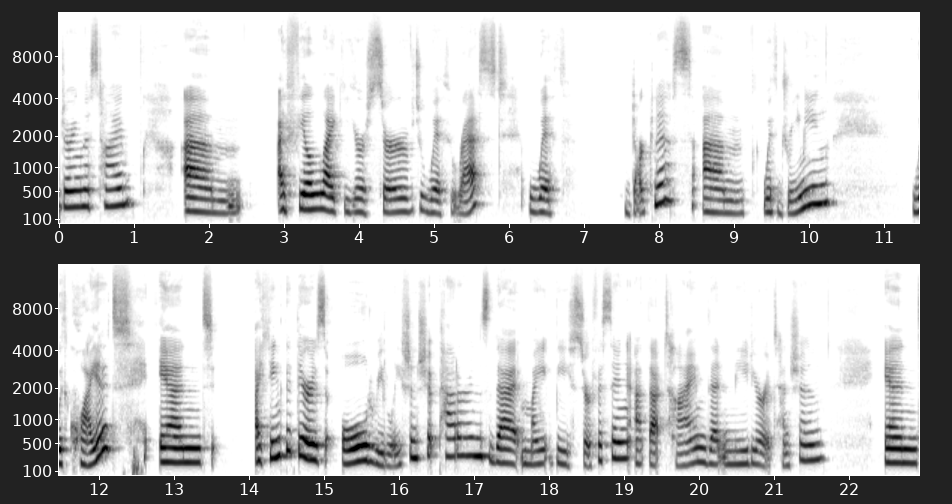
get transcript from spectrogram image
during this time. Um, I feel like you're served with rest, with darkness, um, with dreaming, with quiet. And I think that there's old relationship patterns that might be surfacing at that time that need your attention. And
